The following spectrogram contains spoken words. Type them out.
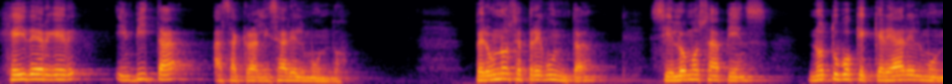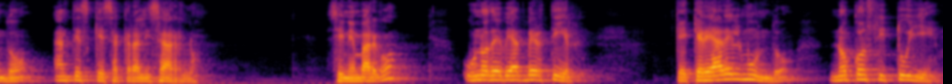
Heidegger invita a sacralizar el mundo. Pero uno se pregunta si el Homo sapiens no tuvo que crear el mundo antes que sacralizarlo. Sin embargo, uno debe advertir que crear el mundo no constituye,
